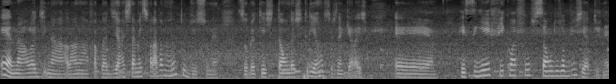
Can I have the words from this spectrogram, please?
É, na aula de, na, lá na faculdade de arte também se falava muito disso, né? Sobre a questão das crianças, né? Que elas é, ressignificam a função dos objetos, né?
